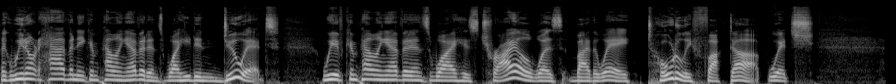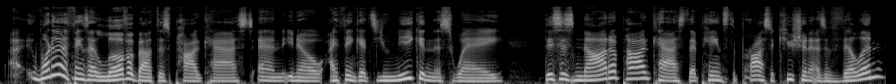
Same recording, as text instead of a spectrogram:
Like, we don't have any compelling evidence why he didn't do it. We have compelling evidence why his trial was, by the way, totally fucked up, which uh, one of the things I love about this podcast, and, you know, I think it's unique in this way. This is not a podcast that paints the prosecution as a villain.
